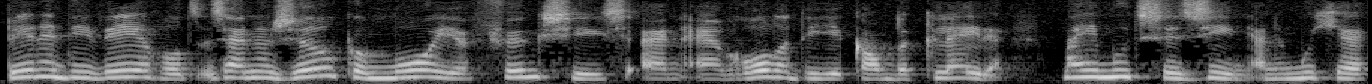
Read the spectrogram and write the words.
Binnen die wereld zijn er zulke mooie functies en, en rollen die je kan bekleden. Maar je moet ze zien en dan moet je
